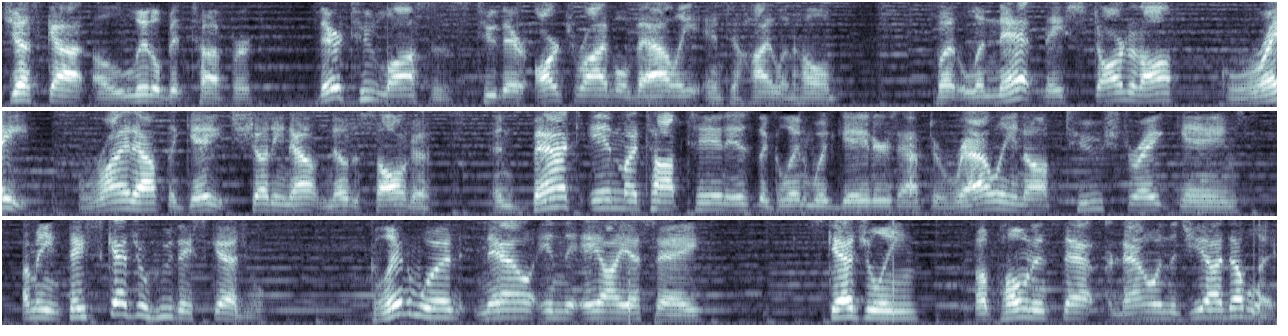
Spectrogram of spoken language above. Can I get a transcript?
just got a little bit tougher. Their two losses to their arch rival Valley and to Highland Home. But Lanett, they started off great right out the gate, shutting out Notasulga. And back in my top 10 is the Glenwood Gators after rallying off two straight games. I mean, they schedule who they schedule. Glenwood now in the AISA scheduling opponents that are now in the GIAA.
